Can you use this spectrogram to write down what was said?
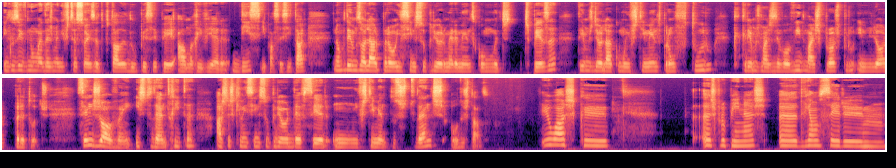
Inclusive, numa das manifestações, a deputada do PCP, Alma Riviera, disse, e passo a citar: Não podemos olhar para o ensino superior meramente como uma despesa, temos de olhar como um investimento para um futuro que queremos mais desenvolvido, mais próspero e melhor para todos. Sendo jovem e estudante, Rita, achas que o ensino superior deve ser um investimento dos estudantes ou do Estado? eu acho que as propinas uh, deviam ser um,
